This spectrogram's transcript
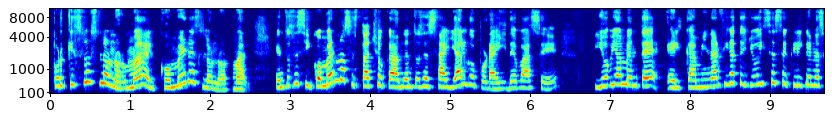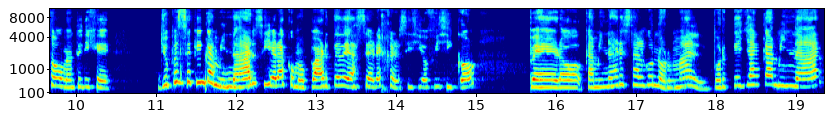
porque eso es lo normal, comer es lo normal. Entonces, si comer nos está chocando, entonces hay algo por ahí de base. Y obviamente el caminar, fíjate, yo hice ese clic en ese momento y dije, yo pensé que caminar sí era como parte de hacer ejercicio físico, pero caminar es algo normal, porque ya caminar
